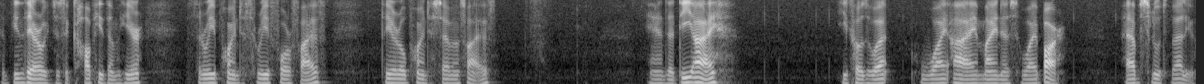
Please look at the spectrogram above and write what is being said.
have been there we just copy them here. 3.345 0.75 and the di equals what? Yi minus y bar. Absolute value.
